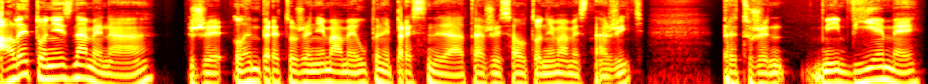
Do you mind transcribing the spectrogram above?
Ale to neznamená, že len preto, že nemáme úplne presné dáta, že sa o to nemáme snažiť, pretože my vieme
